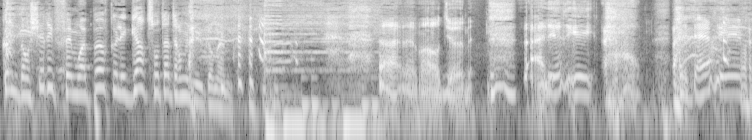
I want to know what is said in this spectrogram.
comme dans Shérif, fais-moi peur, que les gardes sont intervenus quand même. ah, mais mon Dieu, mais... Valérie, c'est terrible,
